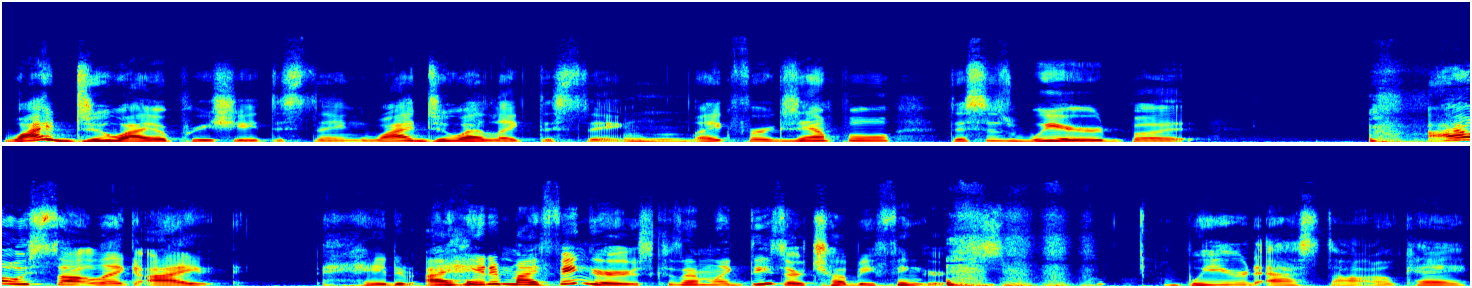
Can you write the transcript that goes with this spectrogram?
why do I appreciate this thing? Why do I like this thing? Mhm. Like, for example, this is weird, but I always thought like I hated I hated my fingers because I'm like these are chubby fingers. weird ass thought, okay?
